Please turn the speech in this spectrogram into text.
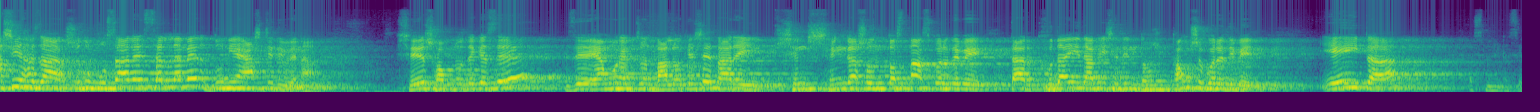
আশি হাজার। শুধু মুসা আলাই সাল্লামের দুনিয়ায় আসতে দিবে না। সে স্বপ্ন দেখেছে যে এমন একজন বালক এসে তার এই সিংহাসন তসনাস করে দেবে। তার ক্ষুদাই দাবি সেদিন ধ্বংস- করে দিবে এইটা মিনিট আছে।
